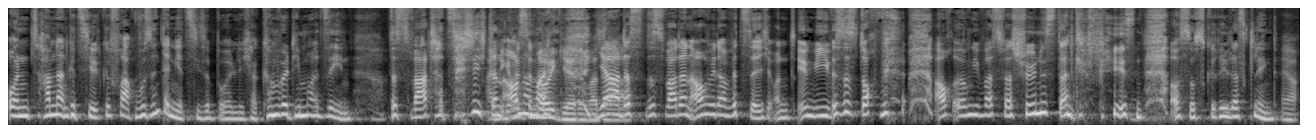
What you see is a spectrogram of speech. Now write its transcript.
und haben dann gezielt gefragt, wo sind denn jetzt diese Bohrlöcher? Können wir die mal sehen? Das war tatsächlich dann Eine auch nochmal. Neugierde war ja, da. das, das war dann auch wieder witzig und irgendwie ist es doch auch irgendwie was, was Schönes dann gewesen, auch so skurril das klingt. Ja.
